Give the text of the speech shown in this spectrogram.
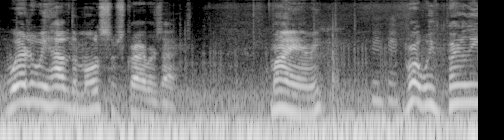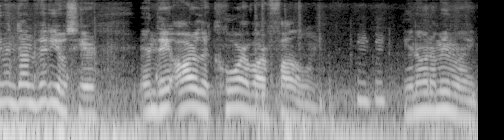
where do we have the most subscribers at? Miami. Mhm. Bro, we've barely even done videos here, and they are the core of our following. Mhm. You know what I mean? Like,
